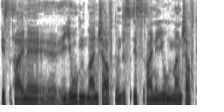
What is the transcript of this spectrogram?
ist eine äh, Jugendmannschaft und es ist eine Jugendmannschaft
